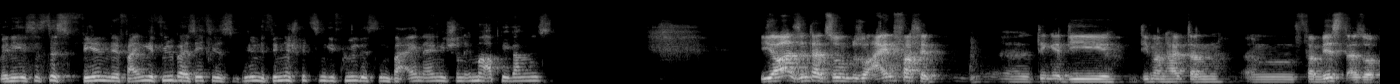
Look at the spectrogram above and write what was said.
Benni, ist es das fehlende Feingefühl bei 60, das fehlende Fingerspitzengefühl, das im Verein eigentlich schon immer abgegangen ist? Ja, sind halt so, so einfache äh, Dinge, die, die man halt dann ähm, vermisst. Also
